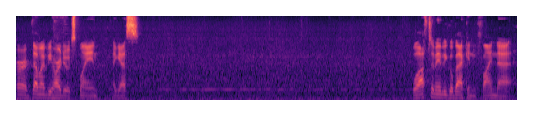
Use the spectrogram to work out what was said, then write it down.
Or that might be hard to explain, I guess. We'll have to maybe go back and find that.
